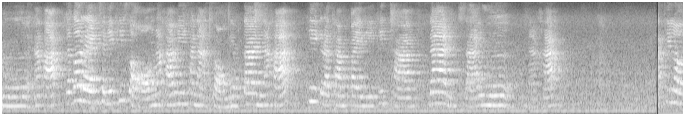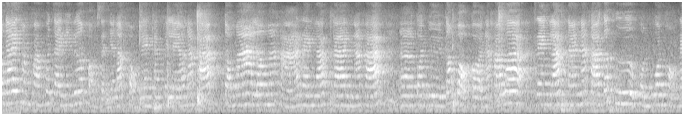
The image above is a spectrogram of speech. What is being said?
มือนะคะ แล้วก็แรงชนิดที่สองนะคะ มีขนาด 2 นิวตันนะคะ ที่กระทำไปในทิศทางด้านซ้ายมือนะคะ ที่เราได้ทำความ เข้าใจในเรื่องของสัญลักษณ์ของแรงกันไปแล้วนะคะ ต่อมาเรามาหาแรงรับกันนะคะก่อนอื่นต้องบอกก่อนนะคะว่าแรงรับนั้นนะคะก็คือผลรวมของแร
